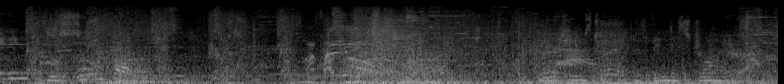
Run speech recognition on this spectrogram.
plating will soon fall. Blue team's turret has been destroyed.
